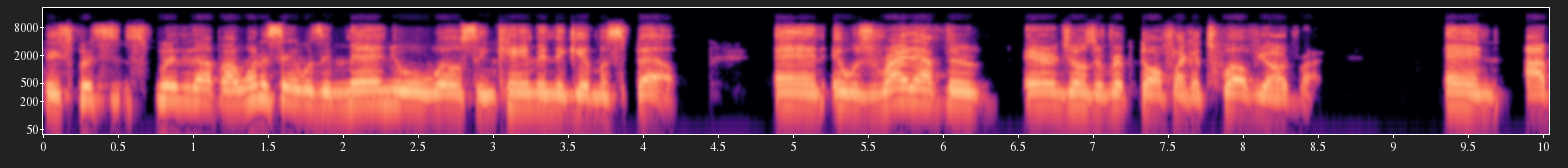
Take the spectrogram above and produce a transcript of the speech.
They split split it up. I want to say it was Emmanuel Wilson came in to give him a spell. And it was right after Aaron Jones had ripped off like a 12 yard run. And I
